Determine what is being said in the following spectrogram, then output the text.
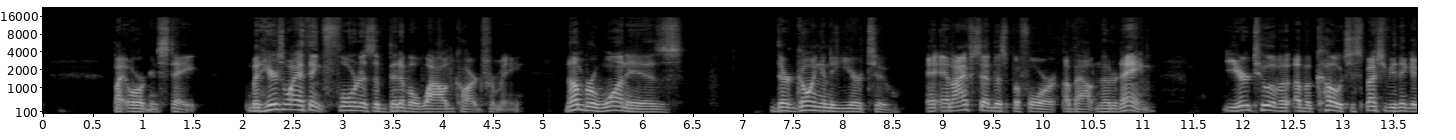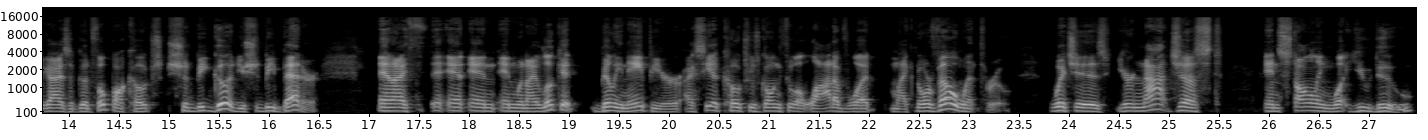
by Oregon State. But here's why I think Florida is a bit of a wild card for me. Number one is they're going into year two. And I've said this before about Notre Dame year two of a, of a coach, especially if you think a guy's a good football coach, should be good. You should be better. And I and and and when I look at Billy Napier, I see a coach who's going through a lot of what Mike Norvell went through, which is you're not just installing what you do,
